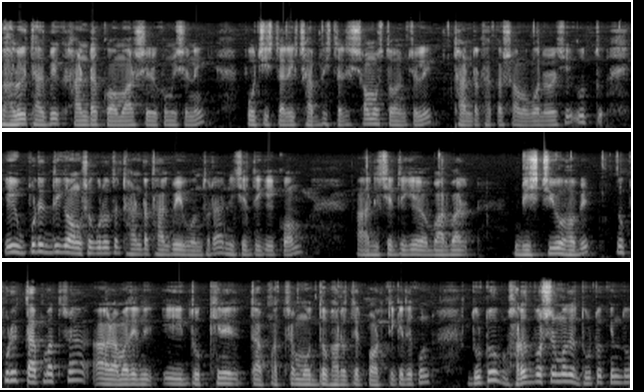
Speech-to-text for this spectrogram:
ভালোই থাকবে, ঠান্ডা কম আর সেরকম ইসে নেই। পঁচিশ তারিখ, ছাব্বিশ তারিখ সমস্ত অঞ্চলে ঠান্ডা থাকার সম্ভাবনা রয়েছে। এই উপরের দিকে অংশগুলোতে ঠান্ডা থাকবেই বন্ধুরা, নিচের দিকে কম। আর নিচের দিকে বারবার বৃষ্টিও হবে। উপরের তাপমাত্রা আর আমাদের এই দক্ষিণের তাপমাত্রা মধ্য ভারতের পর থেকে দেখুন, দুটো ভারতবর্ষের মধ্যে দুটো কিন্তু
